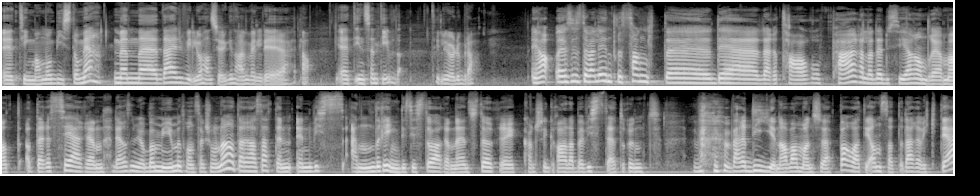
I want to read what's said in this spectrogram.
eh, ting man må bistå med. Men eh, der vil jo Hans Jørgen ha veldig, ja, et insentiv da, til å gjøre det bra. Ja, og jeg syns det er veldig interessant eh, det dere tar opp her, eller det du sier, André, om at, at dere ser en Dere som jobber mye med transaksjoner, at dere har sett en, en viss endring de siste årene. En større kanskje grad av bevissthet rundt verdien av hva man kjøper, og at de ansatte der er viktige.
